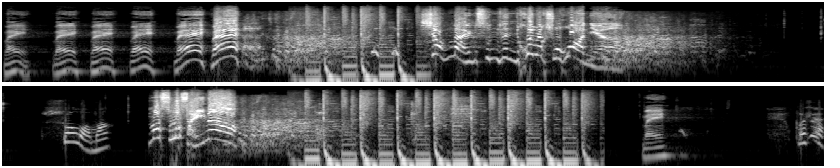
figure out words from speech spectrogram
喂，喂，喂，喂，喂，喂，笑你奶奶个孙子！你会不会说话你？说我吗？妈说谁呢？喂，不是，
